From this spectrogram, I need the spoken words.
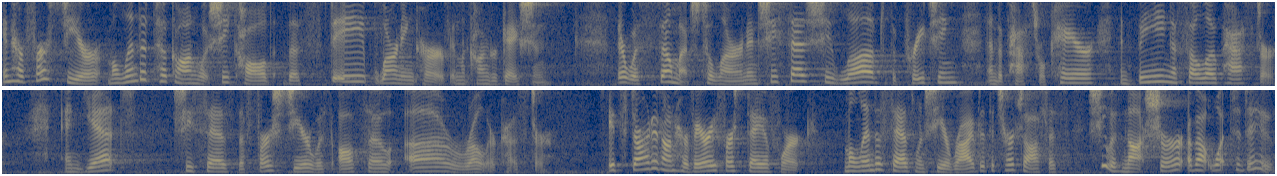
In her first year, Melinda took on what she called the steep learning curve in the congregation. There was so much to learn, and she says she loved the preaching and the pastoral care and being a solo pastor. And yet, she says the first year was also a roller coaster. It started on her very first day of work. Melinda says when she arrived at the church office, she was not sure about what to do.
